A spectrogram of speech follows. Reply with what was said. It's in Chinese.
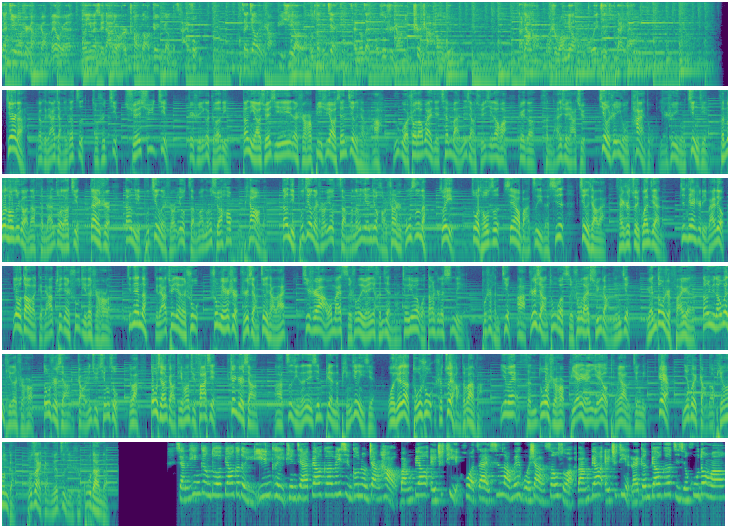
在金融市场上，没有人能因为随大流而创造真正的财富。在交易上，必须要有独特的见解，才能在投资市场里叱咤风云。大家好，我是王彪，我为自己代言。今儿呢，要给大家讲一个字，就是静。学须静，这是一个哲理。当你要学习的时候，必须要先静下来啊！如果受到外界牵绊，你想学习的话，这个很难学下去。静是一种态度，也是一种境界。很多投资者呢很难做到静，但是当你不静的时候，又怎么能选好股票呢？当你不静的时候，又怎么能研究好上市公司呢？所以做投资，先要把自己的心静下来，才是最关键的。今天是礼拜六，又到了给大家推荐书籍的时候了。今天呢，给大家推荐的书，书名是《只想静下来》。其实啊，我买此书的原因很简单，就因为我当时的心里不是很静啊，只想通过此书来寻找宁静。人都是凡人，当遇到问题的时候，都是想找人去倾诉，对吧？都想找地方去发泄，甚至想啊自己的内心变得平静一些。我觉得读书是最好的办法，因为很多时候别人也有同样的经历，这样您会找到平衡感，不再感觉自己是孤单的。想听更多彪哥的语音，可以添加彪哥微信公众账号王彪 HT，或在新浪微博上搜索王彪 HT 来跟彪哥进行互动哦。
